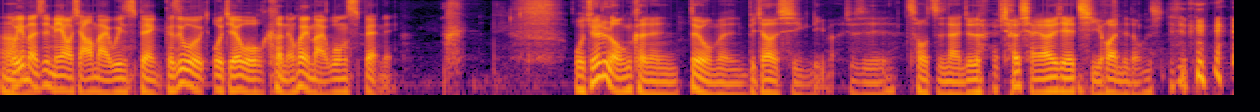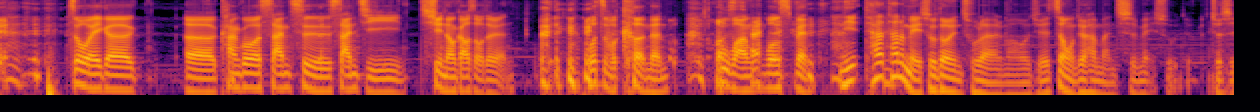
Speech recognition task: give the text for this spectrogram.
嗯我原本是没有想要买 Wingspan，可是我我觉得我可能会买 Wingspan 诶、我觉得龙可能对我们比较有吸引力吧，就是臭直男，就是比较想要一些奇幻的东西。作为一个呃看过三次 三集《驯龙高手》的人，我怎么可能不玩 Wingspan？你他他的美术都已经出来了吗？我觉得这种就还蛮吃美术的，就是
